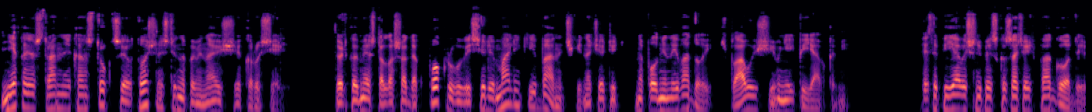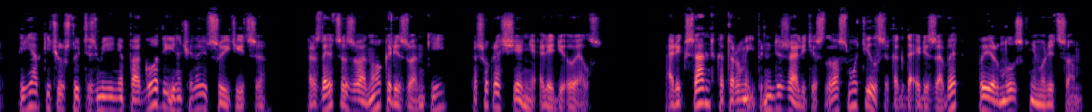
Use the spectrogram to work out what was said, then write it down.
некая странная конструкция, в точности напоминающая карусель. Только вместо лошадок по кругу висели маленькие баночки, на наполненные водой, с плавающими в ней пиявками. Это пиявочный предсказатель погоды. Пиявки чувствуют изменения погоды и начинают суетиться. Раздается звонок или звонки. Прошу прощения, леди Уэллс. Александр, которому и принадлежали эти слова, смутился, когда Элизабет повернулась к нему лицом.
